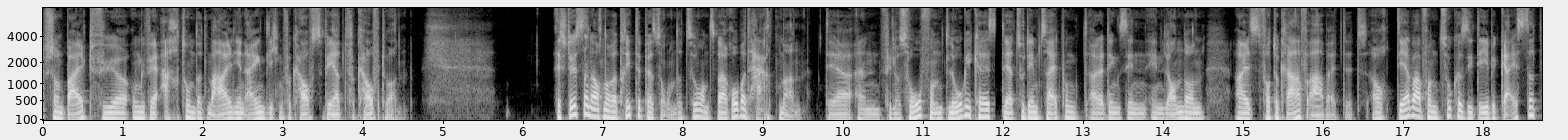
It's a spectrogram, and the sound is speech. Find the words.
schon bald für ungefähr 800 Mal ihren eigentlichen Verkaufswert verkauft worden. Es stößt dann auch noch eine dritte Person dazu, und zwar Robert Hartmann, der ein Philosoph und Logiker ist, der zu dem Zeitpunkt allerdings in, in London als Fotograf arbeitet. Auch der war von Zuckers Idee begeistert,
